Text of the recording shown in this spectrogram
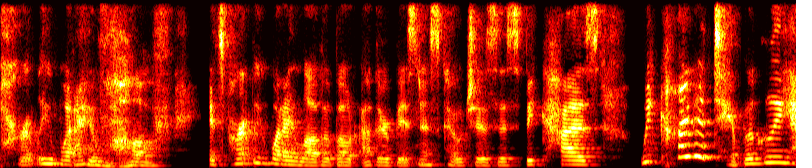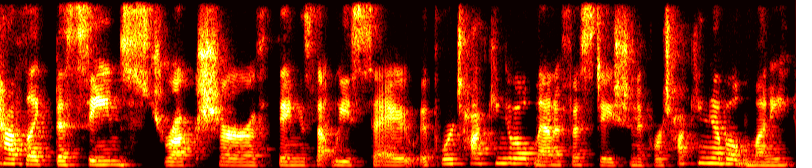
partly what I love. It's partly what I love about other business coaches is because we kind of typically have like the same structure of things that we say. If we're talking about manifestation, if we're talking about money,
